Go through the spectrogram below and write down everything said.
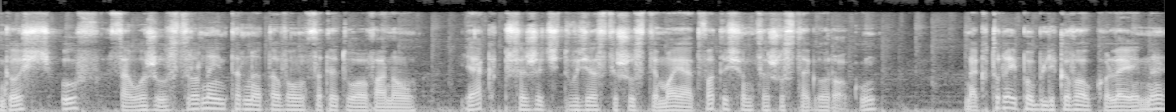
Gość ów założył stronę internetową zatytułowaną Jak przeżyć 26 maja 2006 roku, na której publikował kolejne,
